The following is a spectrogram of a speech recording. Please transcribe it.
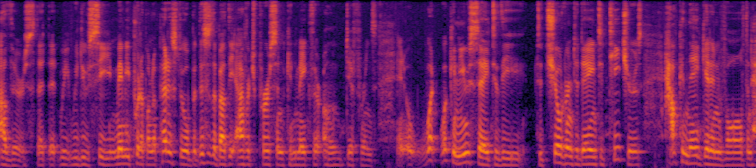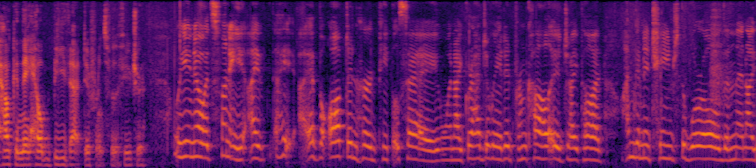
others that, that we, we do see, maybe put up on a pedestal, but this is about the average person can make their own difference. And what, what can you say to, the, to children today and to teachers? How can they get involved and how can they help be that difference for the future? Well, you know, it's funny. I've, I, I've often heard people say, when I graduated from college, I thought, I'm going to change the world. And then I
